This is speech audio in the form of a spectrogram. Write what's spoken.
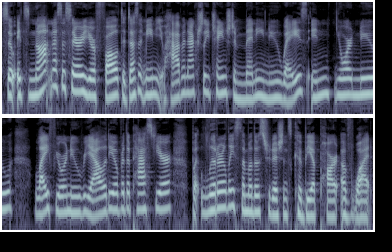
So it's not necessarily your fault. It doesn't mean you haven't actually changed in many new ways in your new life, your new reality over the past year. But literally, some of those traditions could be a part of what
